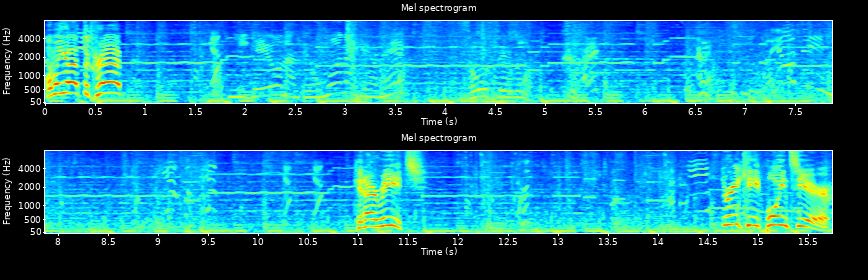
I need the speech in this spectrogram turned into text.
Oh my god, the crab! Can I reach? Three key points here.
